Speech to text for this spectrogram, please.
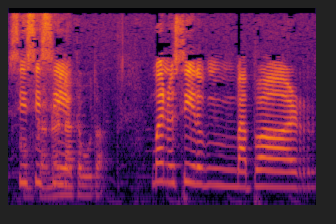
Sí, Com sí, que no sí. he anat a votar. Bueno, sí, va per...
